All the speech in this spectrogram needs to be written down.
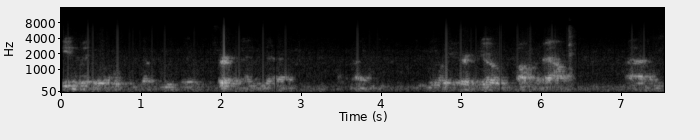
the individual, who's up to you. Sure. And, uh, uh, you know, you heard Joe talk about, um,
